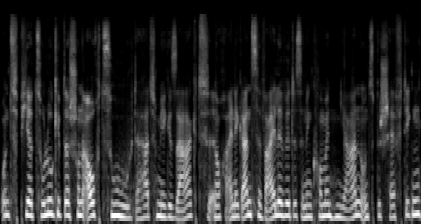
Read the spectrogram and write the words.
Und Piazzolo gibt das schon auch zu. Der hat mir gesagt, noch eine ganze Weile wird es in den kommenden Jahren uns beschäftigen.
